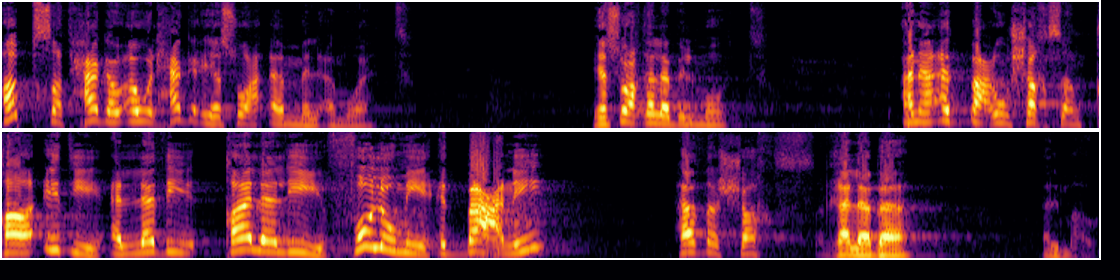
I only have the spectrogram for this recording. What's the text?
أبسط حاجة وأول حاجة يسوع قام الأموات. يسوع غلب الموت. أنا أتبع شخصا قائدي الذي قال لي فولو اتبعني هذا الشخص غلب الموت.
